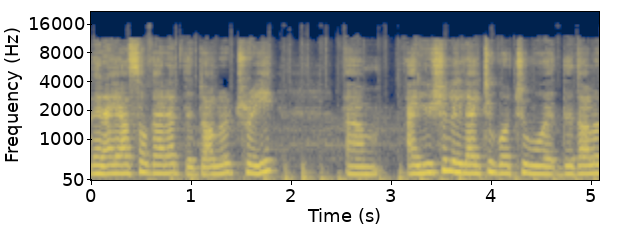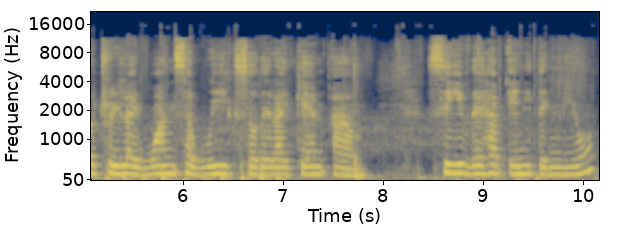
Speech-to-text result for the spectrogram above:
that I also got at the Dollar Tree. Um, I usually like to go to uh, the Dollar Tree like once a week so that I can um, see if they have anything new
